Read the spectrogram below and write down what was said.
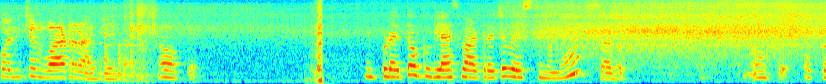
కొంచెం వాటర్ యాడ్ చేద్దాం. ఓకే. ఇప్పుడైతే ఒక గ్లాస్ వాటర్ అయితే వేస్తున్నాము సగం. ఓకే. ఒక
